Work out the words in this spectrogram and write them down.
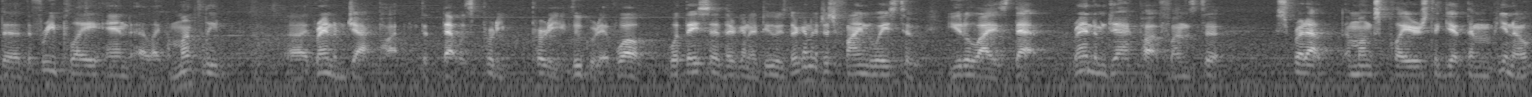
the the free play, and uh, like a monthly uh, random jackpot. That that was pretty pretty lucrative. Well, what they said they're gonna do is they're gonna just find ways to utilize that random jackpot funds to spread out amongst players to get them, you know,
